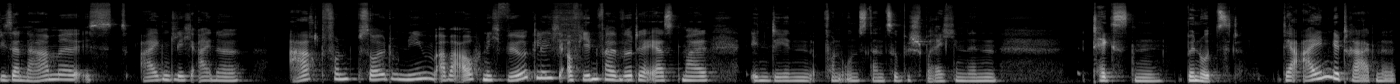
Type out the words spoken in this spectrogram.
Dieser Name ist eigentlich eine Art von Pseudonym, aber auch nicht wirklich. Auf jeden Fall wird er erstmal in den von uns dann zu besprechenden Texten benutzt. Der eingetragene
